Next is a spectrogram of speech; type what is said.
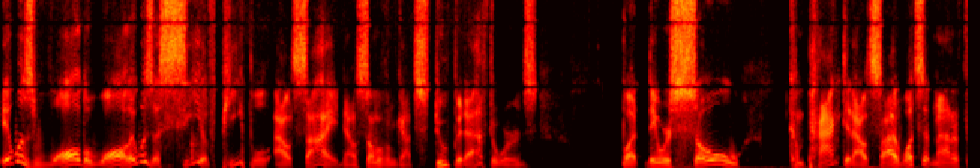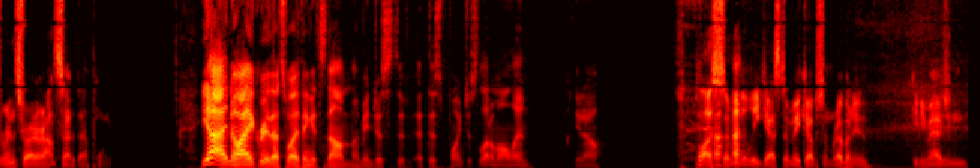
it was wall to wall. It was a sea of people outside. Now, some of them got stupid afterwards, but they were so compacted outside. What's it matter if they're inside or outside at that point? Yeah, I know. I agree. That's why I think it's dumb. I mean, just at this point, just let them all in. You know. Plus, I mean, the league has to make up some revenue. Can you imagine?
